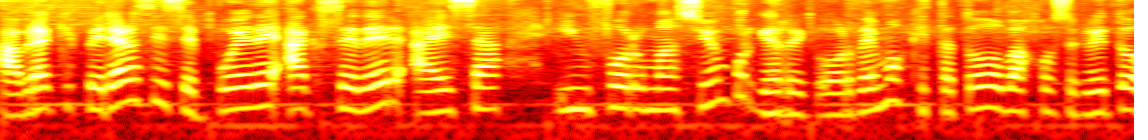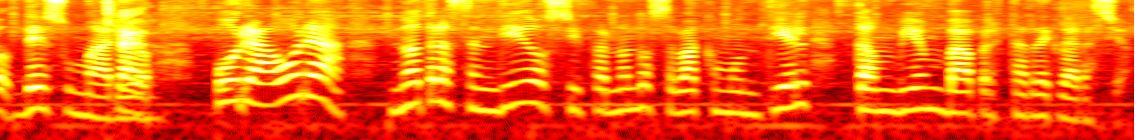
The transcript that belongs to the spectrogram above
Habrá que esperar si se puede acceder a esa información porque recordemos que está todo bajo secreto de sumario. Por ahora no ha trascendido si Fernando Sabac Montiel también va a prestar declaración.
